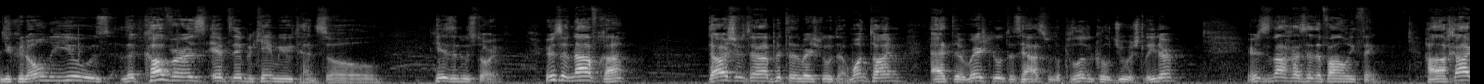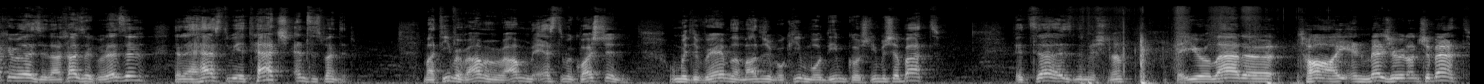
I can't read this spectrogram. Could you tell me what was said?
you could only use the covers if they became a utensil. Here's a new story. Here's a nafcha. One time at the Reish house with a political Jewish leader, here's the nafcha said the following thing. Halacha Halacha that it has to be attached and suspended. Mativ Rav Rav asked him a question. It says in the Mishnah that you're allowed to tie and measure it on Shabbat.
